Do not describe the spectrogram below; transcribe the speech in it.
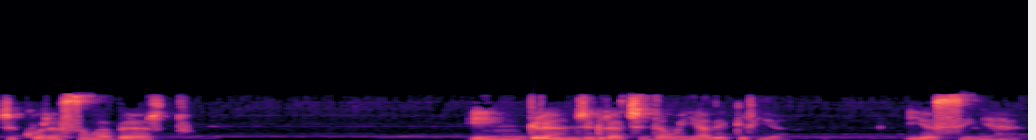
de coração aberto e em grande gratidão e alegria. E assim é.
